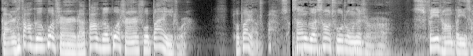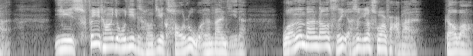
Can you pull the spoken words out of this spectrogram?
赶上大哥过生日了。大哥过生日说办一桌，说办两桌。三哥上初中的时候非常悲惨。以非常优异的成绩考入我们班级的，我们班当时也是一个说法班，知道吧？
